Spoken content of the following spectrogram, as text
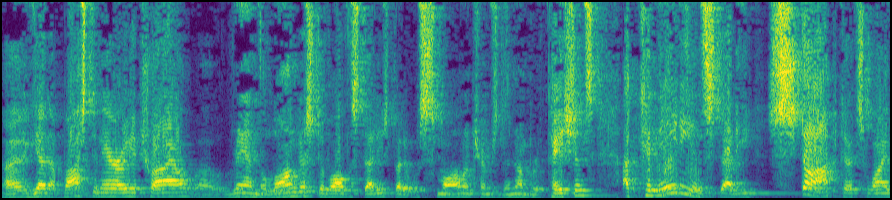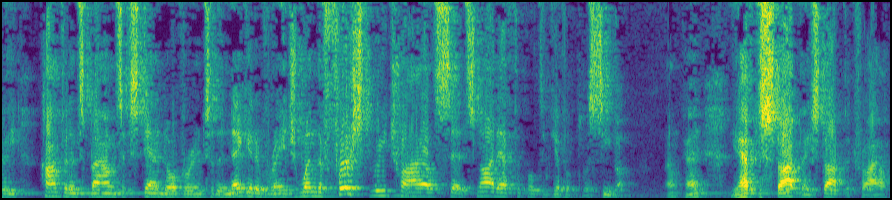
uh, again, a Boston area trial uh, ran the longest of all the studies, but it was small in terms of the number of patients. A Canadian study stopped. That's why the confidence bounds extend over into the negative range when the first three trials said it's not ethical to give a placebo. Okay, you have to stop. They stopped the trial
